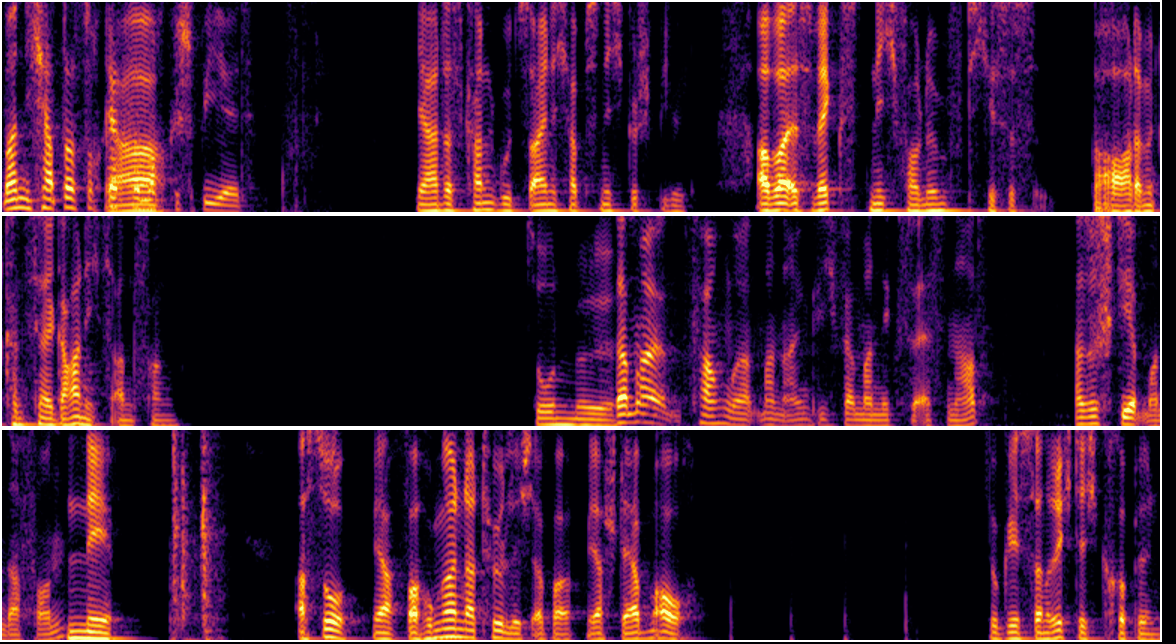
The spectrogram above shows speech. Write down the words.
Mann, ich hab das doch gestern Ja. noch gespielt. Ja, das kann gut sein. Ich habe es nicht gespielt. Aber es wächst nicht vernünftig. Es ist. Boah, damit kannst du ja gar nichts anfangen. So ein Müll. Sag mal, verhungert man eigentlich, wenn man nichts zu essen hat? Also stirbt man davon? Nee. Ach so, ja, verhungern natürlich, aber ja, sterben auch. Du gehst dann richtig krüppeln.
